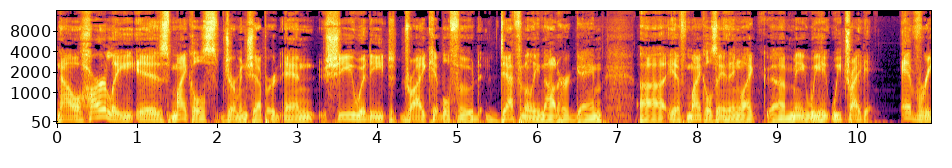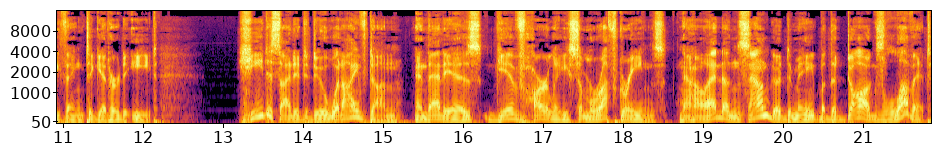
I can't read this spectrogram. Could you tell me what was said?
Now Harley is Michael's German shepherd and she would eat dry kibble food. Definitely not her game. Uh, if Michael's anything like uh, me, we we tried everything to get her to eat he decided to do what I've done, and that is give Harley some Ruff Greens. Now, that doesn't sound good to me, but the dogs love it.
